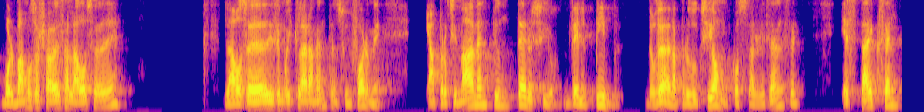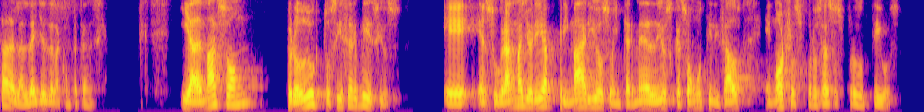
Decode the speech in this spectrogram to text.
volvamos otra vez a la OCDE, la OCDE dice muy claramente en su informe, aproximadamente un tercio del PIB, o sea, de la producción costarricense, está exenta de las leyes de la competencia. Y además son productos y servicios, eh, en su gran mayoría primarios o intermedios, que son utilizados en otros procesos productivos.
